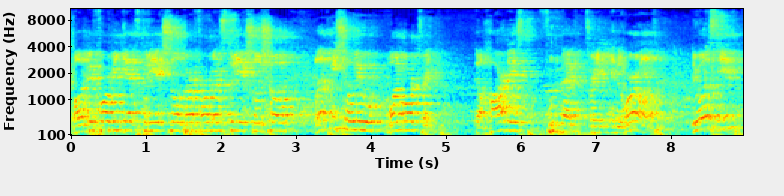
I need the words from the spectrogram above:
Well, before we get to the actual performance, to the actual show, let me show you one more trick. The hardest foot bag trick in the world. Do you want to see it?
